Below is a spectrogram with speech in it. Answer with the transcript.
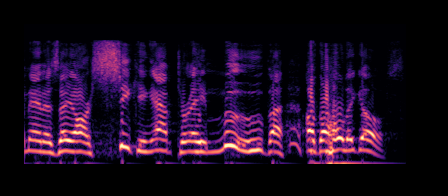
amen, as they are seeking after a move uh, of the Holy Ghost.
